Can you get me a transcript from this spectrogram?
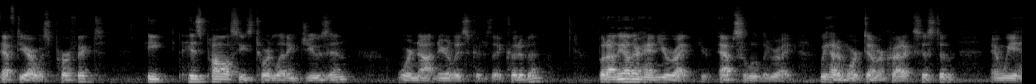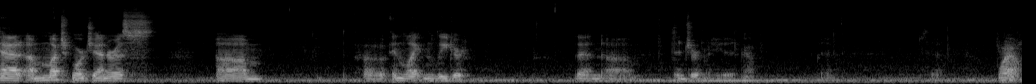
FDR was perfect. He his policies toward letting Jews in were not nearly as good as they could have been. But on the other hand, you're right. You're absolutely right. We had a more democratic system, and we had a much more generous, um, uh, enlightened leader than um, than Germany did. Yeah. Yeah. So wow.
